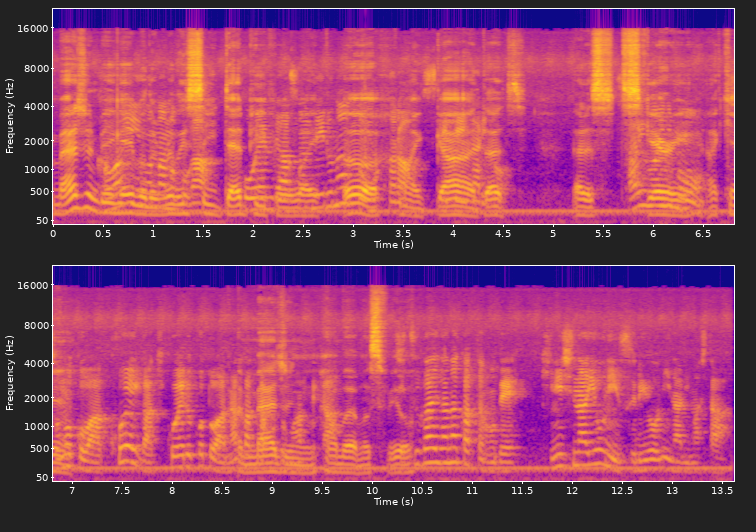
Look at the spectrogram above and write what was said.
Imagine being able to really see dead people. Like, oh my god, that's that is scary. も I その can't 子は声が聞こえることはなかったこともあって imagine か how that must feel. 実害がなかったので気にしないようにするようになりました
